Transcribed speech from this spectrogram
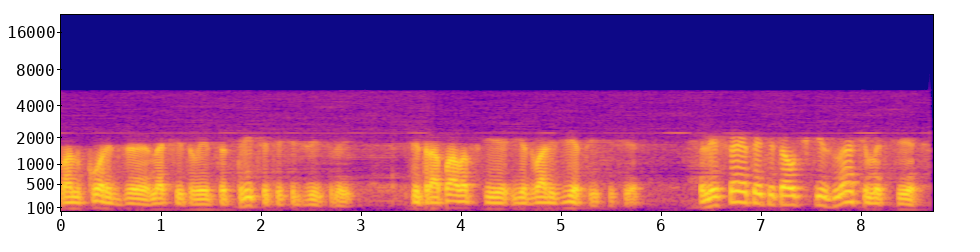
в Анкоридже насчитывается 30 тысяч жителей, в Петропавловске едва ли 2 тысячи, лишает эти толчки значимости –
